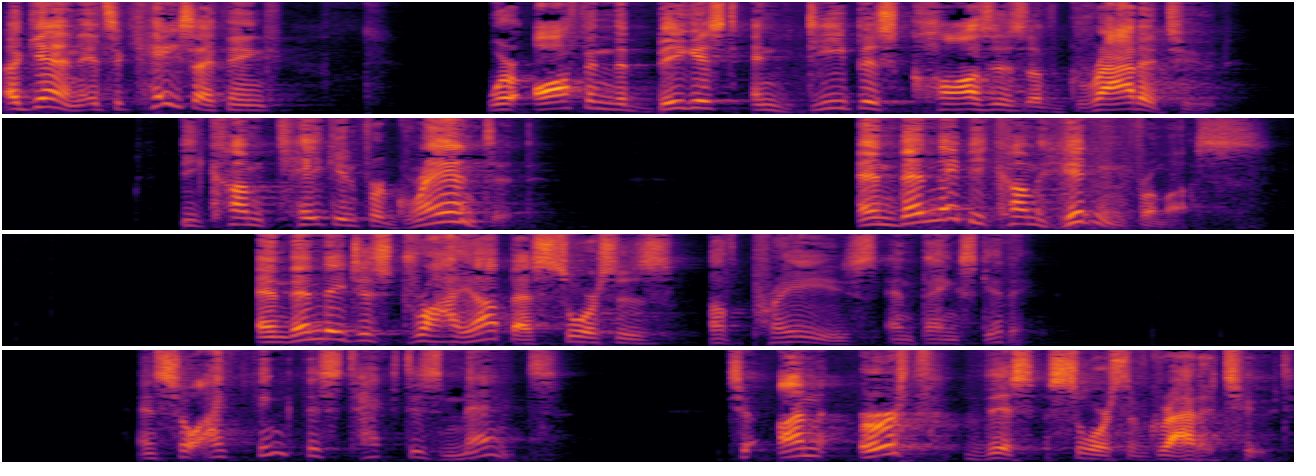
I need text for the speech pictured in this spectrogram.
Again, it's a case, I think, where often the biggest and deepest causes of gratitude become taken for granted and then they become hidden from us. And then they just dry up as sources of praise and thanksgiving. And so I think this text is meant to unearth this source of gratitude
